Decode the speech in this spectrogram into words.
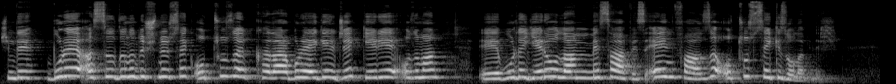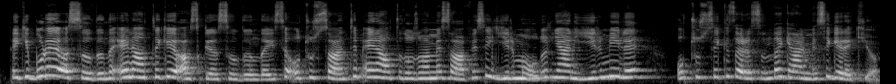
Şimdi buraya asıldığını düşünürsek 30'a kadar buraya gelecek. Geriye o zaman e, burada yere olan mesafesi en fazla 38 olabilir. Peki buraya asıldığında en alttaki askıya asıldığında ise 30 santim en altta da o zaman mesafesi 20 olur. Yani 20 ile 38 arasında gelmesi gerekiyor.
